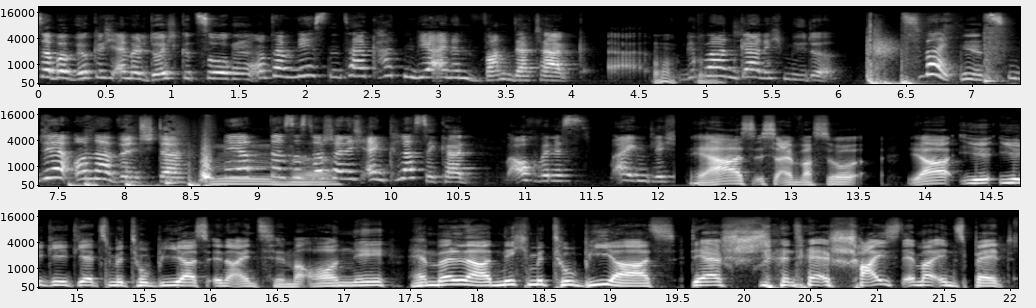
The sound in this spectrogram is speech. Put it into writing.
es aber wirklich einmal durchgezogen und am nächsten Tag hatten wir einen Wandertag. Äh, Oh wir Gott. waren gar nicht müde. Zweitens, der Unerwünschte. ja, das ist wahrscheinlich ein Klassiker, auch wenn es eigentlich Ja, es ist einfach so. Ja, ihr, ihr geht jetzt mit Tobias in ein Zimmer. Oh nee, Herr Möller, nicht mit Tobias. Der, sch der scheißt immer ins Bett.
